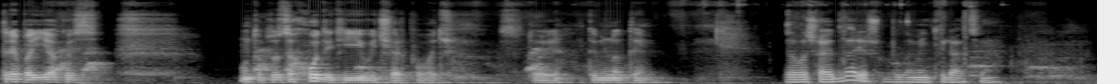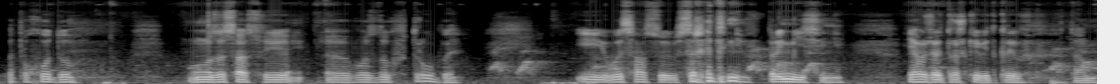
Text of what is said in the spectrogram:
Треба якось, ну, тобто заходить її вичерпувати з тої темноти. Залишаю двері, щоб була вентиляція. Походу, воно засасує е, воздух в труби і висасує всередині в приміщенні. Я вже трошки відкрив там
